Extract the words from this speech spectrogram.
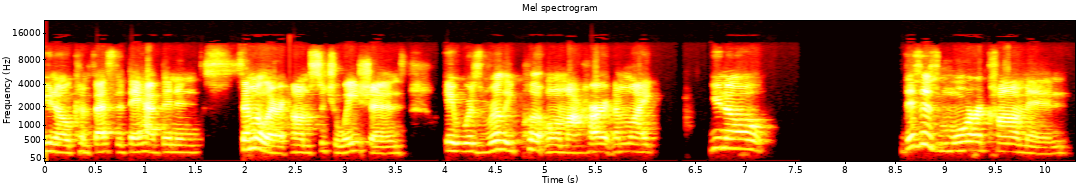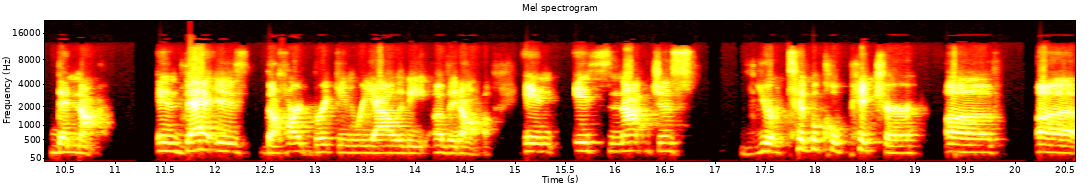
you know, confess that they have been in similar um, situations, it was really put on my heart. I'm like, you know, this is more common than not. And that is the heartbreaking reality of it all. And it's not just your typical picture of a,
